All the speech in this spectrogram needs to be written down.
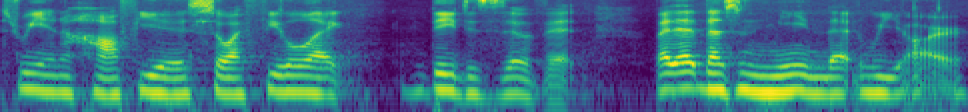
three and a half years. So i feel like they deserve it. But that doesn't mean that we are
